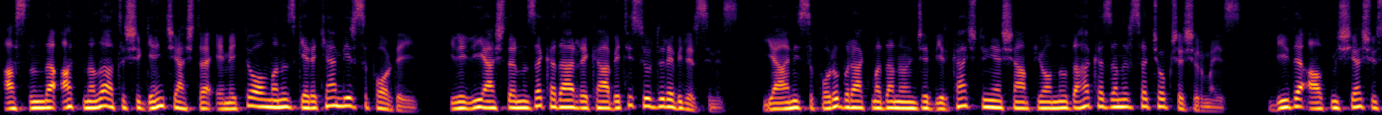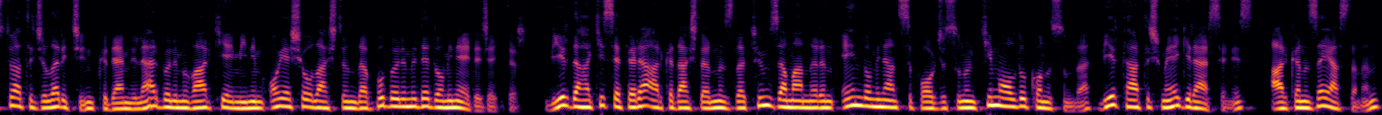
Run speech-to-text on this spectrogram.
Aslında atnalı atışı genç yaşta emekli olmanız gereken bir spor değil. İleri yaşlarınıza kadar rekabeti sürdürebilirsiniz. Yani sporu bırakmadan önce birkaç dünya şampiyonluğu daha kazanırsa çok şaşırmayız. Bir de 60 yaş üstü atıcılar için kıdemliler bölümü var ki eminim o yaşa ulaştığında bu bölümü de domine edecektir. Bir dahaki sefere arkadaşlarınızla tüm zamanların en dominant sporcusunun kim olduğu konusunda bir tartışmaya girerseniz, arkanıza yaslanın,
